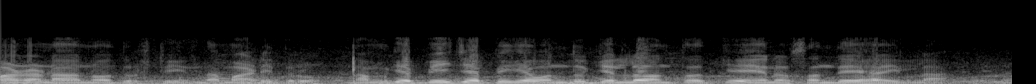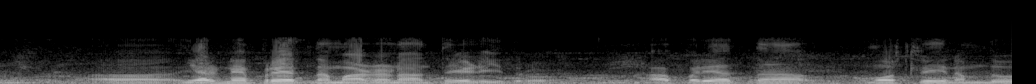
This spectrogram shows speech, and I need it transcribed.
ಮಾಡೋಣ ಅನ್ನೋ ದೃಷ್ಟಿಯಿಂದ ಮಾಡಿದ್ರು. ನಮಗೆ ಬಿ ಜೆ ಪಿಗೆ ಒಂದು ಗೆಲ್ಲೋ ಅಂಥದ್ದಕ್ಕೆ ಏನೂ ಸಂದೇಹ ಇಲ್ಲ. ಎರಡನೇ ಪ್ರಯತ್ನ ಮಾಡೋಣ ಅಂತ ಹೇಳಿದರು. ಆ ಪ್ರಯತ್ನ ಮೋಸ್ಟ್ಲಿ ನಮ್ಮದು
